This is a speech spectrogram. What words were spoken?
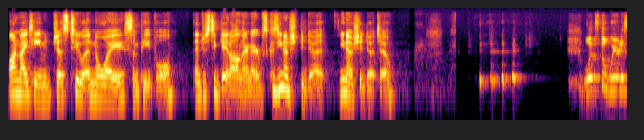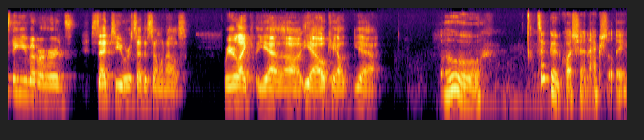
on my team just to annoy some people and just to get on their nerves because you know she'd do it. You know she'd do it too. What's the weirdest thing you've ever heard said to you or said to someone else? Where you're like, yeah, uh, yeah, okay, I'll, yeah. Ooh, that's a good question, actually.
